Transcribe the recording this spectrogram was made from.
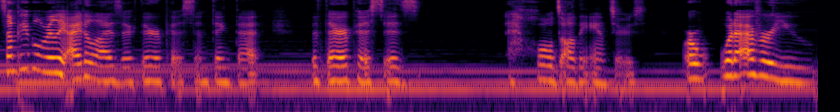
some people really idolize their therapist and think that the therapist is holds all the answers or whatever you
